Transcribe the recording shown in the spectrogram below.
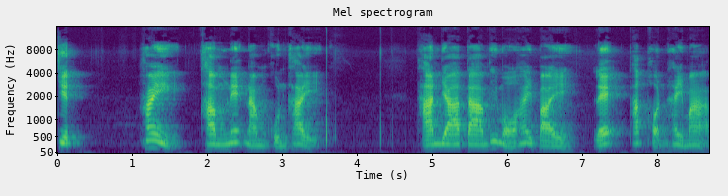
7. ให้คำแนะนำคนไข้ ทานยาตามที่หมอให้ไป และพักผ่อนให้มาก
